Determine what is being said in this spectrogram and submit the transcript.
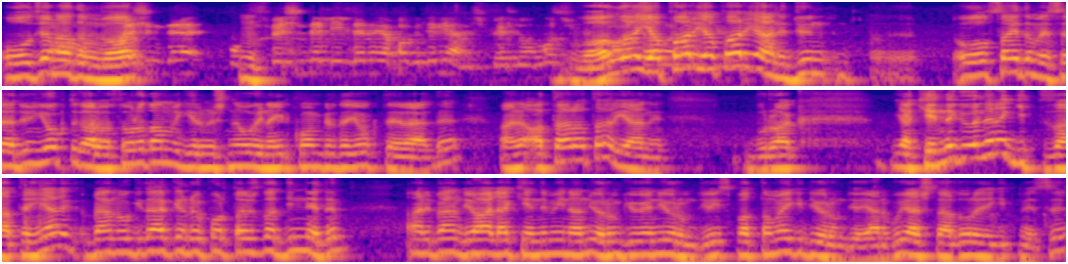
Olcan adım var. 35'inde 35'inde Lille'de de yapabilir yani hiç belli olmaz. Çünkü Vallahi yapar yapar yani. Dün e, olsaydı mesela dün yoktu galiba. Sonradan mı girmiş ne oyuna? İlk 11'de yoktu herhalde. Hani atar atar yani. Burak ya kendine güvenerek gitti zaten ya. Ben o giderken röportajı da dinledim. Hani ben diyor hala kendime inanıyorum, güveniyorum diyor. ispatlamaya gidiyorum diyor. Yani bu yaşlarda oraya gitmesi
